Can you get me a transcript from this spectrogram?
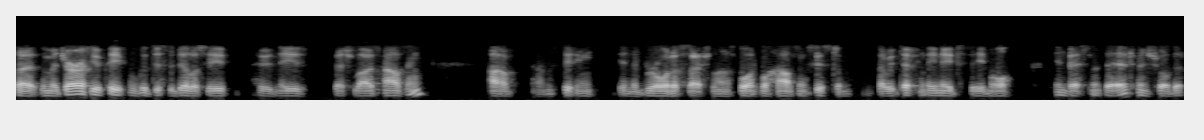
So the majority of people with disability who need specialised housing are um, sitting in the broader social and affordable housing system. So we definitely need to see more investment there to ensure that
